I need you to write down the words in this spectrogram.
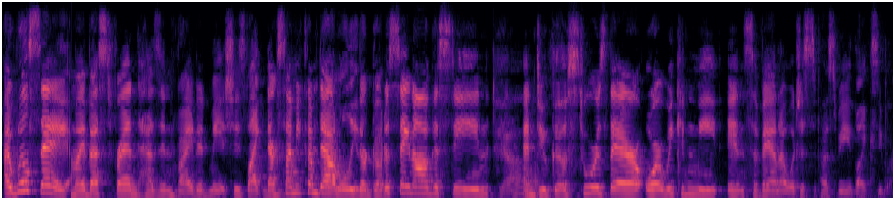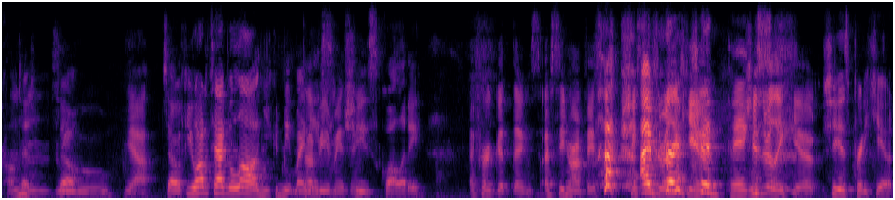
I will say, my best friend has invited me. She's like, next time you come down, we'll either go to St. Augustine and do ghost tours there, or we can meet in Savannah, which is supposed to be like super haunted. Mhm. So, Ooh, yeah, so if you want to tag along, you can meet my That'd be amazing. She's quality. I've heard good things. I've seen her on Facebook. She seems I've really heard cute. good things. She's really cute. She is pretty cute.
